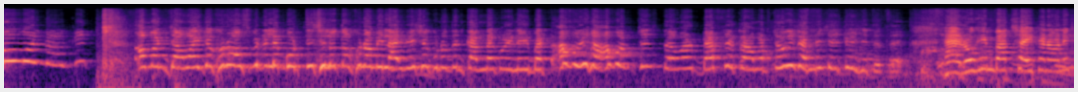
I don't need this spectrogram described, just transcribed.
ঘুমাই না। আমার জামাই যখন হসপিটালে ভর্তি ছিল, তখন আমি লাইভে এসে কোনোদিন কান্না করি নাই বাট আমি আমার জাস্ট আমার ব্যবসাটা আমার চোখের সামনে শেষ হয়ে যেতেছে। হ্যাঁ রহিম বাদশাহ, এখানে অনেক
